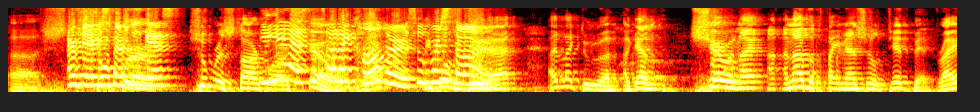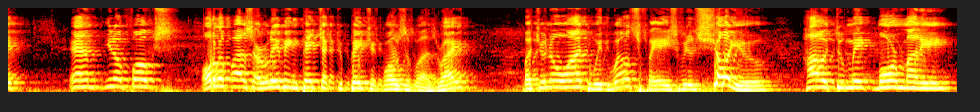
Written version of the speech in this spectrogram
uh, Our very special guest. superstar for Yes, show, that's what I call her, superstar. Before we do that, I'd like to uh, again share an, another financial tidbit, right? And you know, folks, all of us are living paycheck to paycheck, most of us, right? But you know what? With Wealth Space, we'll show you how to make more money,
